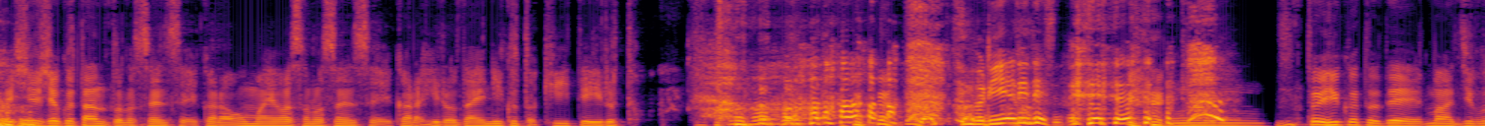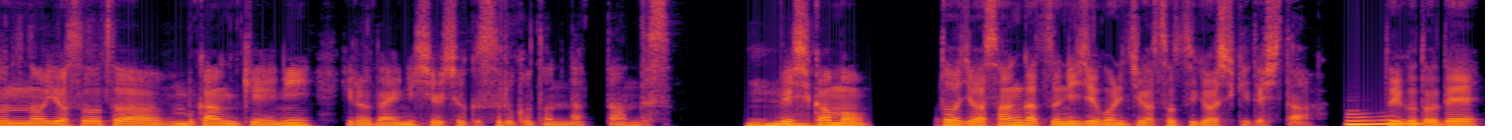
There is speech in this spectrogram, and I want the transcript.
で就職担当の先生から、お前はその先生から広大に行くと聞いていると。無理やりですね。う んということで、まあ自分の予想とは無関係に広大に就職することになったんです。で、しかも、当時は3月25日が卒業式でした。ということで、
